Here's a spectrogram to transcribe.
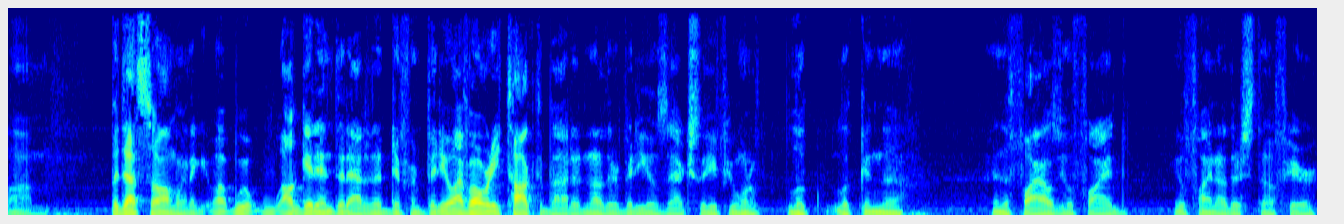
Um, but that's all I'm going to. I'll get into that in a different video. I've already talked about it in other videos. Actually, if you want to look look in the in the files, you'll find you'll find other stuff here,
